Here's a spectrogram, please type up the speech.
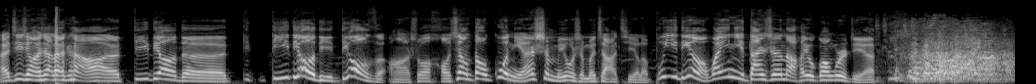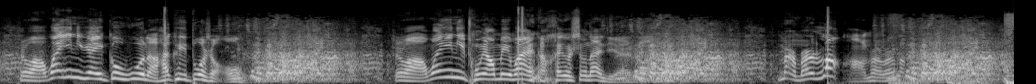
来，继续往下来看啊，低调的低低调的调子啊，说好像到过年是没有什么假期了，不一定，万一你单身呢，还有光棍节，是吧？万一你愿意购物呢，还可以剁手，是吧？万一你崇洋媚外呢，还有圣诞节，是吧？慢慢浪啊，慢慢浪。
